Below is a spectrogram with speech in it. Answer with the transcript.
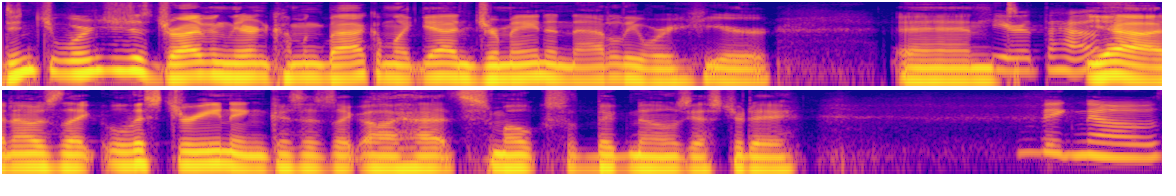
didn't you? Weren't you just driving there and coming back? I'm like, yeah, and Jermaine and Natalie were here. And Here at the house? yeah, and I was like listerining because I was like, oh, I had smokes with Big Nose yesterday. Big nose.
